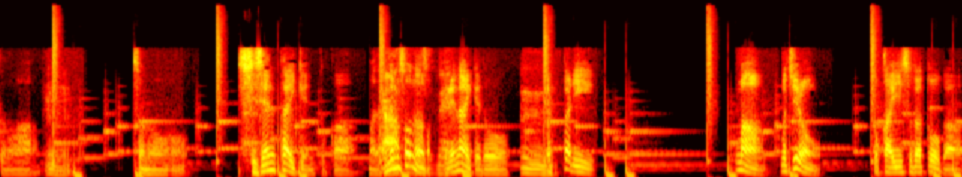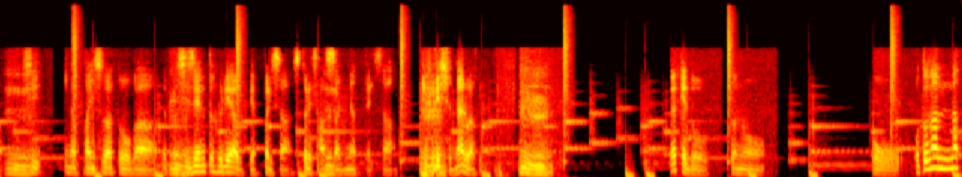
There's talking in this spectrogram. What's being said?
たのは、うん。その、自然体験とか、まあ何でもそうなのかもしれないけど、うん。やっぱり、まあ、もちろん、都会に育とうが、うんし田舎に育とうが、やっぱ自然と触れ合うってやっぱりさ、ストレス発散になったりさ、リフレッシュになるわけ。うんうん。だけど、その、こう、大人になっ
